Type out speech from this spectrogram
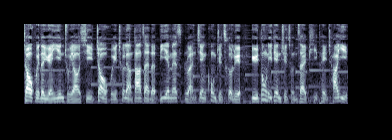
召回的原因主要系召回车辆搭载的 BMS 软件控制策略与动力电池存在匹配差异，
